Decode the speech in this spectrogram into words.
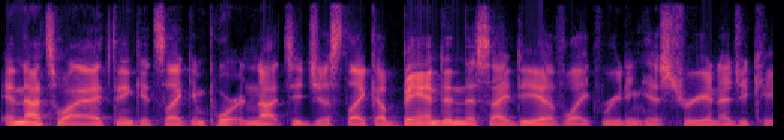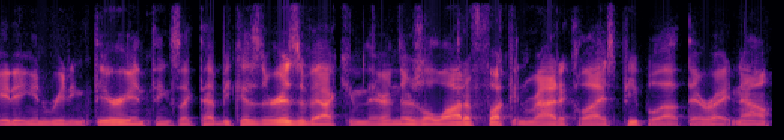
And that's why I think it's like important not to just like abandon this idea of like reading history and educating and reading theory and things like that because there is a vacuum there and there's a lot of fucking radicalized people out there right now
